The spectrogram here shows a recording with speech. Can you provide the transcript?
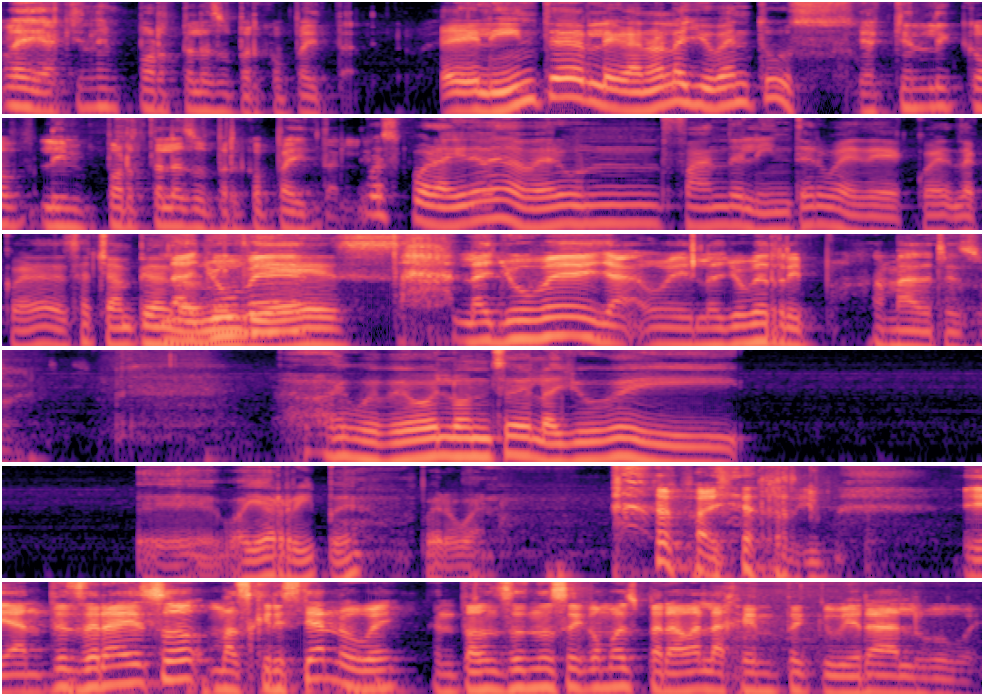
güey, ¿a quién le importa la Supercopa de Italia? El Inter le ganó a la Juventus. ¿Y a quién le, importa la Supercopa de Italia? Pues por ahí debe de haber un fan del Inter, güey, de, de, esa Champions la Juve, la Juve, ya, güey, la Juve rip a madres, güey. Ay, güey, veo el 11 de la Juve y... Eh, vaya rip, eh, pero bueno. vaya rip. Y antes era eso, más cristiano, güey. Entonces no sé cómo esperaba la gente que hubiera algo, güey.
